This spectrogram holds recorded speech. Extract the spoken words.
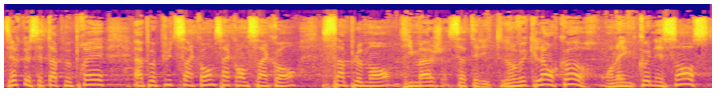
C'est-à-dire que c'est à peu près un peu plus de 50, 55 ans simplement d'images satellites. Donc là encore, on a une connaissance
